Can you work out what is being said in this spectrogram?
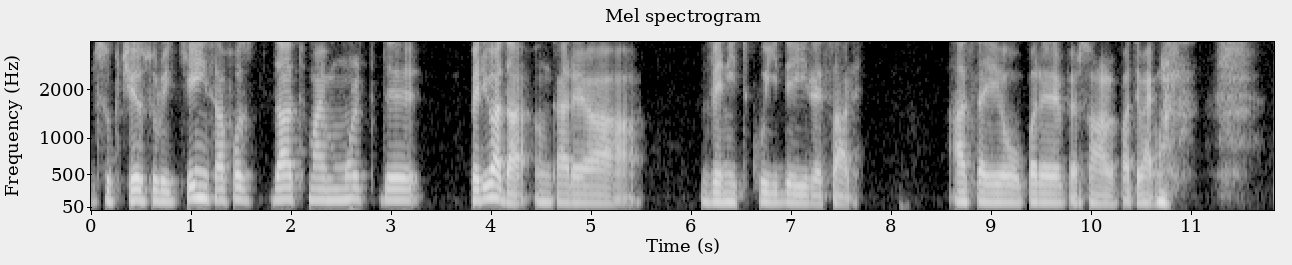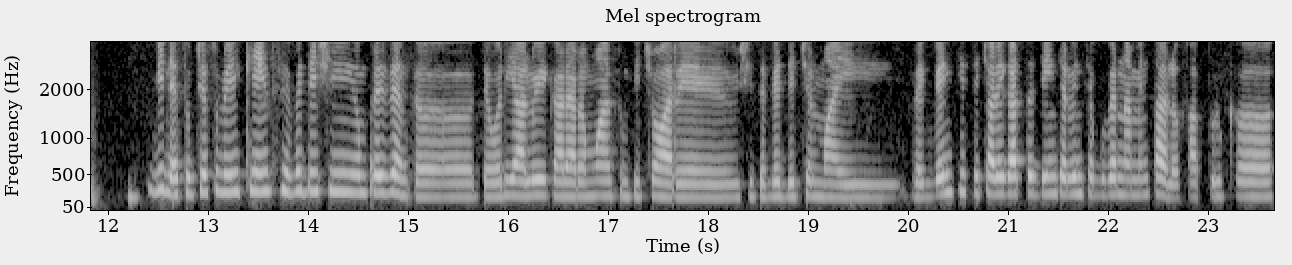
succesul lui Keynes a fost dat mai mult de perioada în care a venit cu ideile sale. Asta e o părere personală, poate mai mult. Bine, succesul lui Keynes se vede și în prezent, că teoria lui care a rămas în picioare și se vede cel mai frecvent este cea legată de intervenția guvernamentală, faptul că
